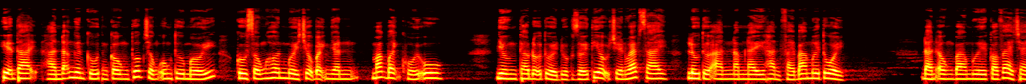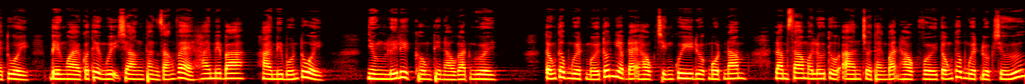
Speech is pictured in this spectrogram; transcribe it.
Hiện tại, hắn đã nghiên cứu thành công thuốc chống ung thư mới, cứu sống hơn 10 triệu bệnh nhân mắc bệnh khối u. Nhưng theo độ tuổi được giới thiệu trên website, Lưu Tử An năm nay hẳn phải 30 tuổi. Đàn ông 30 có vẻ trẻ tuổi, bề ngoài có thể ngụy trang thành dáng vẻ 23, 24 tuổi. Nhưng lý lịch không thể nào gạt người. Tống Thập Nguyệt mới tốt nghiệp đại học chính quy được một năm, làm sao mà Lưu Tử An trở thành bạn học với Tống Thập Nguyệt được chứ?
